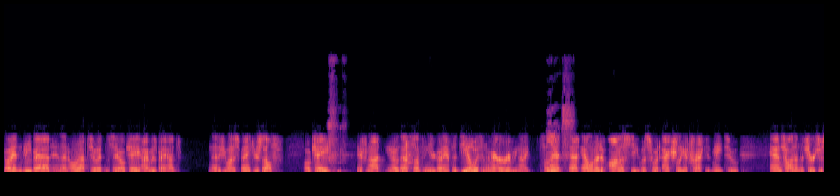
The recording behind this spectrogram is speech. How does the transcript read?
go ahead and be bad and then own up to it and say, "Okay, I was bad." And then if you want to spank yourself, okay. if not, you know, that's something you're going to have to deal with in the mirror every night. So Yes. that that element of honesty was what actually attracted me to Anton and the Church of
